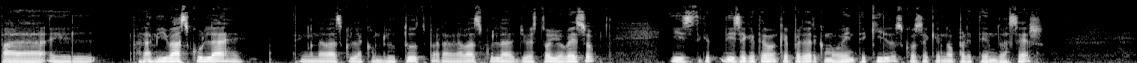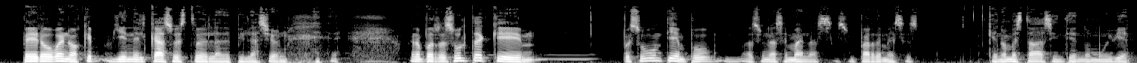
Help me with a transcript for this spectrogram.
para el, para mi báscula, tengo una báscula con Bluetooth, para la báscula yo estoy obeso y dice que tengo que perder como 20 kilos, cosa que no pretendo hacer. Pero bueno, ¿a qué viene el caso esto de la depilación? bueno, pues resulta que pues hubo un tiempo, hace unas semanas, hace un par de meses, que no me estaba sintiendo muy bien.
